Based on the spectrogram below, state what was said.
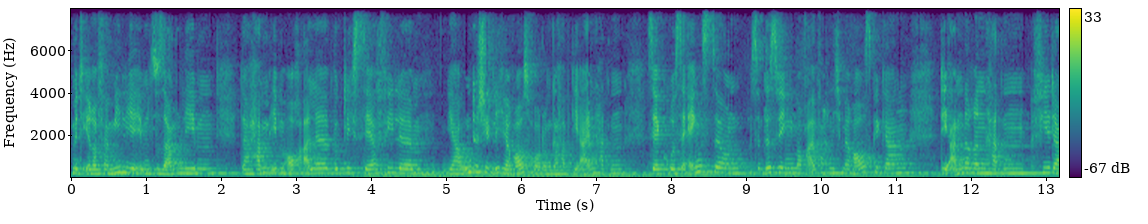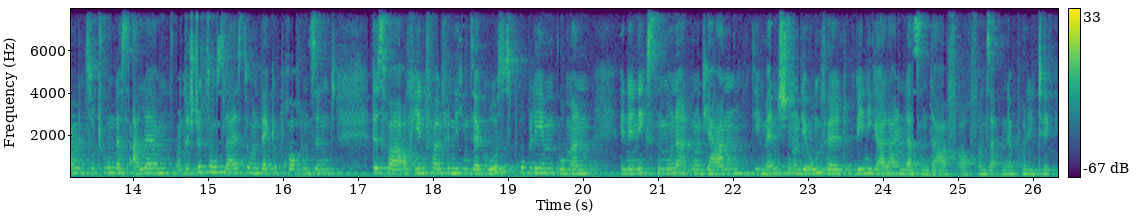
mit ihrer Familie eben zusammenleben, da haben eben auch alle wirklich sehr viele ja, unterschiedliche Herausforderungen gehabt. Die einen hatten sehr große Ängste und sind deswegen eben auch einfach nicht mehr rausgegangen. Die anderen hatten viel damit zu tun, dass alle Unterstützungsleistungen weggebrochen sind. Das war auf jeden Fall, finde ich, ein sehr großes Problem, wo man in den nächsten Monaten und Jahren die Menschen und ihr Umfeld weniger allein lassen darf, auch von Seiten der Politik.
